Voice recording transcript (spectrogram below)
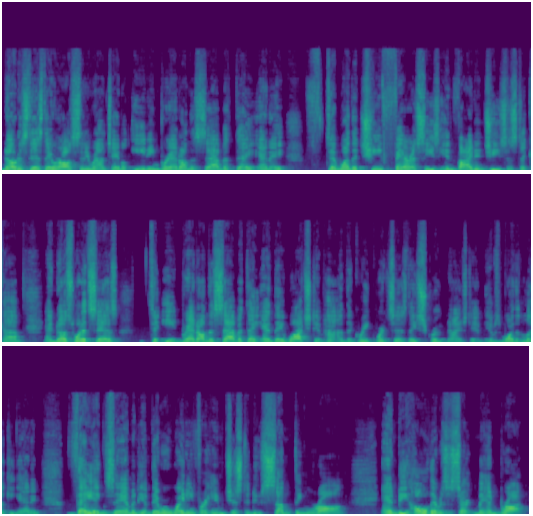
Notice this, they were all sitting around table eating bread on the Sabbath day, and a one of the chief Pharisees invited Jesus to come. And notice what it says to eat bread on the Sabbath day, and they watched him. Huh? The Greek word says they scrutinized him. It was more than looking at him, they examined him. They were waiting for him just to do something wrong. And behold, there was a certain man brought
